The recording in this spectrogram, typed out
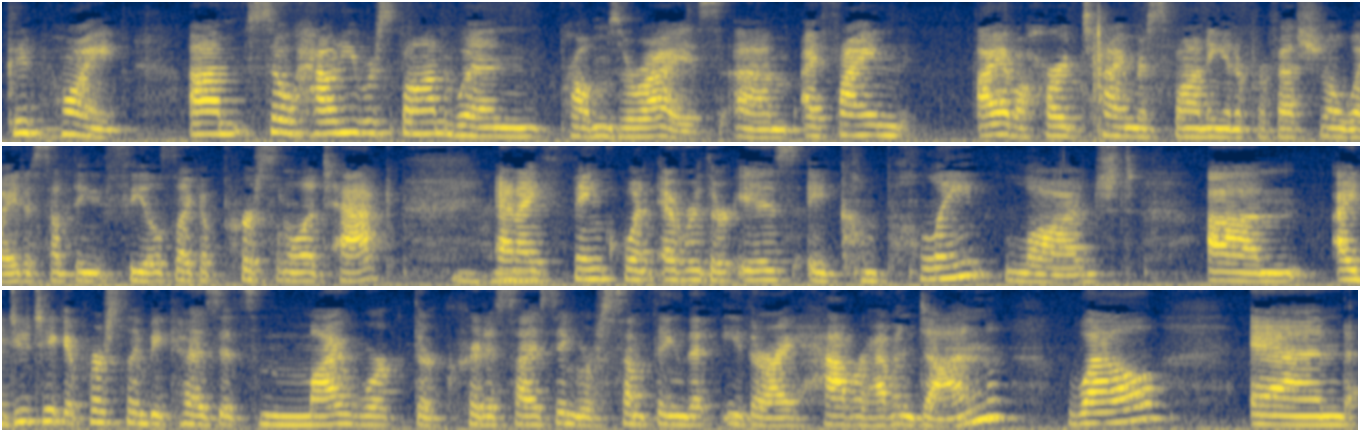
Good point. Um, so, how do you respond when problems arise? Um, I find I have a hard time responding in a professional way to something that feels like a personal attack. Mm-hmm. And I think whenever there is a complaint lodged, um, I do take it personally because it's my work they're criticizing or something that either I have or haven't done well. And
